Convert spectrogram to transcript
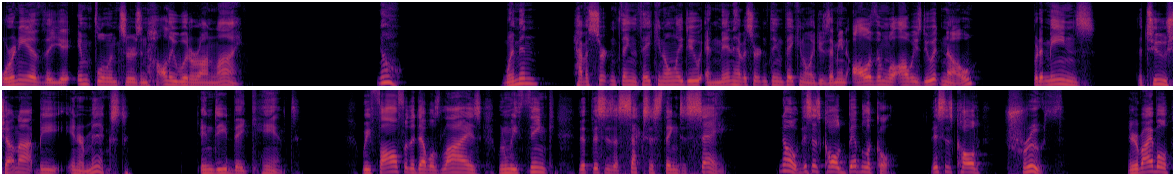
or any of the uh, influencers in Hollywood or online. No. Women have a certain thing that they can only do, and men have a certain thing that they can only do. Does that mean all of them will always do it? No. But it means the two shall not be intermixed. Indeed, they can't. We fall for the devil's lies when we think that this is a sexist thing to say. No, this is called biblical. This is called truth. Your Bible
